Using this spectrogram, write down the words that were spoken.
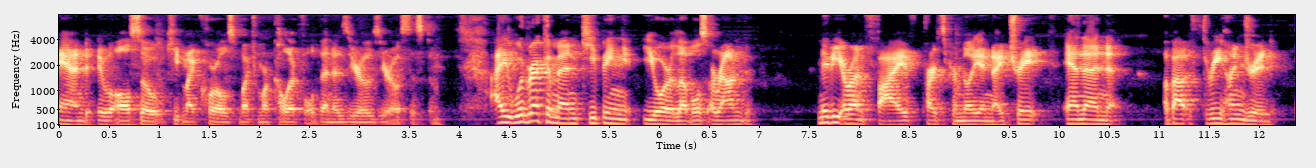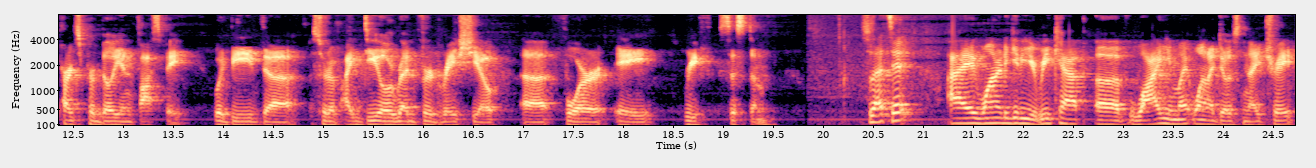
and it will also keep my corals much more colorful than a zero-zero system. I would recommend keeping your levels around maybe around five parts per million nitrate, and then about 300 parts per billion phosphate would be the sort of ideal Redfield ratio uh, for a reef system. So that's it. I wanted to give you a recap of why you might want to dose nitrate,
